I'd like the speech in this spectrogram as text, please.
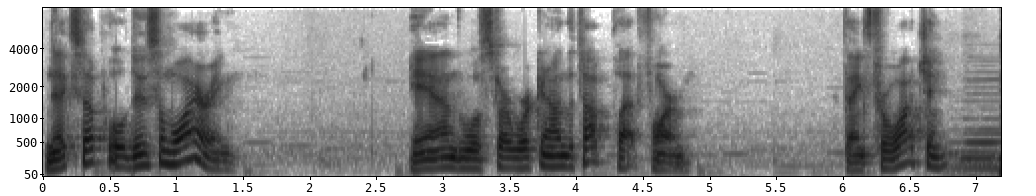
Next up, we'll do some wiring. And we'll start working on the top platform. Thanks for watching.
